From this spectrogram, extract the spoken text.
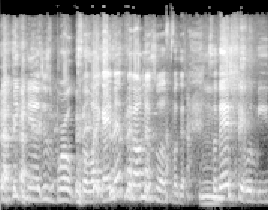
my pinky nail just broke, so like ain't nothing on this motherfucker. So that shit would be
